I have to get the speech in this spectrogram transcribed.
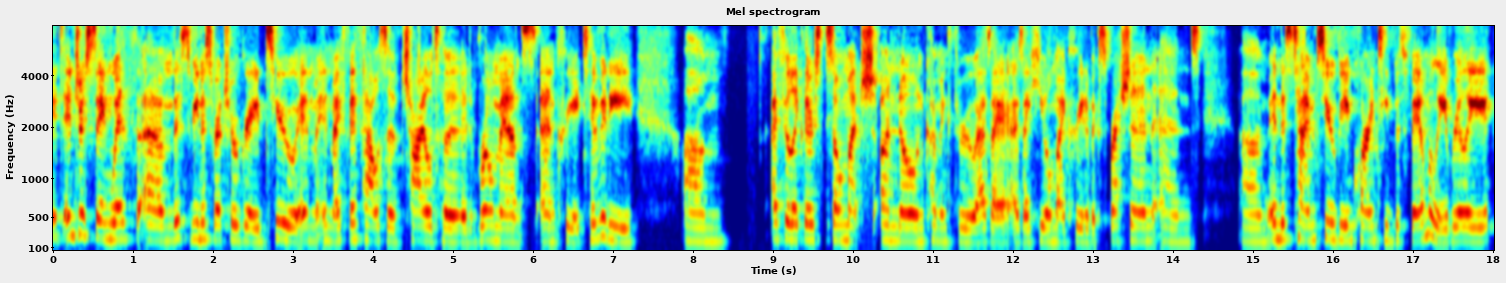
it's interesting with um, this Venus retrograde too, in, in my fifth house of childhood, romance, and creativity. Um, I feel like there's so much unknown coming through as I as I heal my creative expression and um, in this time too being quarantined with family really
